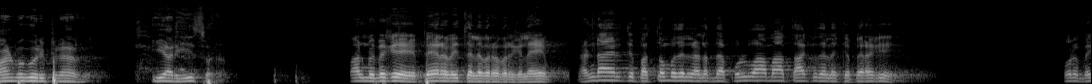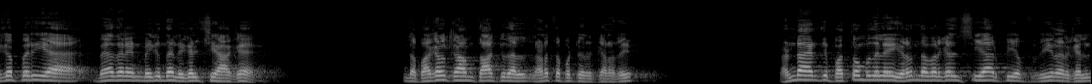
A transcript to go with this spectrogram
மாண்புமிகு உறுப்பினர் இஆர் ஈஸ்வரன். மாண்புமிகு பேரவைத் தலைவர் அவர்களே ரெண்டாயிரத்தி பத்தொன்பதில் நடந்த புல்வாமா தாக்குதலுக்கு பிறகு ஒரு மிகப்பெரிய வேதனை மிகுந்த நிகழ்ச்சியாக இந்த பகல்காம் தாக்குதல் நடத்தப்பட்டிருக்கிறது. ரெண்டாயிரத்தி பத்தொன்பதிலே இறந்தவர்கள் சிஆர்பிஎஃப் வீரர்கள்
